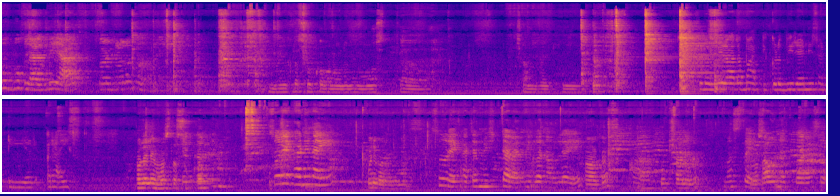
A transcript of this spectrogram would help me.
खूप भूक लागली आज. कंट्रोलच होत. नाही. मी इकडं सुकं बनवलं नाही मस्त छान इकडं बिराला भात इकडं बिर्याणीसाठी राईस. बनवलेलं आहे मस्त सुकं. सुरेखाने नाही. कोणी बनवलं मग? सुरेखाच्या मिस्टरांनी बनवलंय हा का? हा, खूप छान आहे ना? मस्त आहे पाहूनच कर असं.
